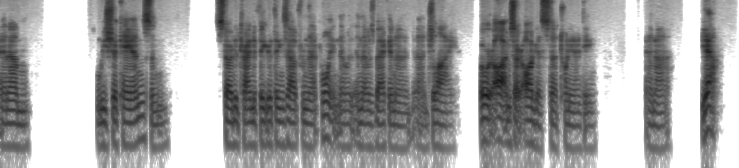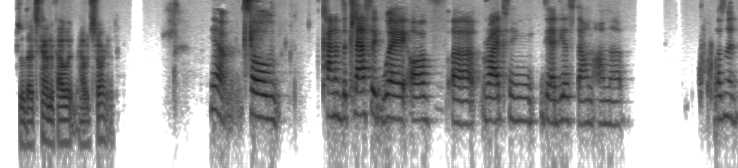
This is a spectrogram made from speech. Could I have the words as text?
And um, we shook hands and started trying to figure things out from that point. And that was, and that was back in uh, uh, july or uh, i'm sorry august uh, 2019 and uh, yeah. So that's kind of how it how it started. Yeah. So kind of the classic way of uh, writing the ideas down on a wasn't it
